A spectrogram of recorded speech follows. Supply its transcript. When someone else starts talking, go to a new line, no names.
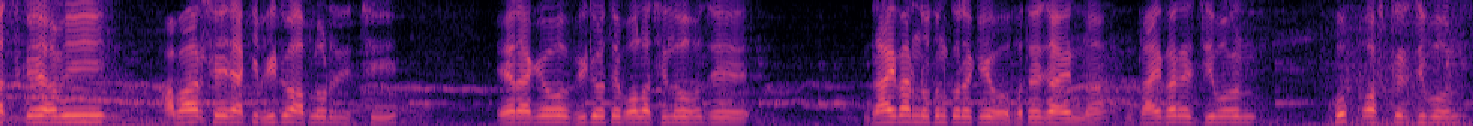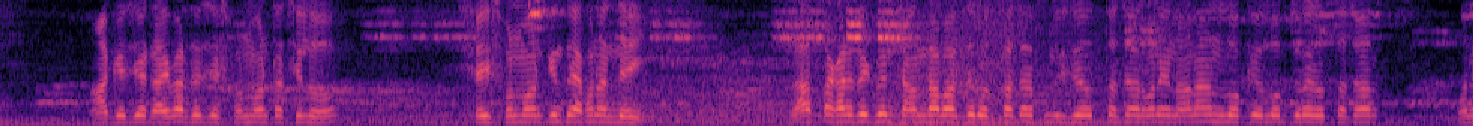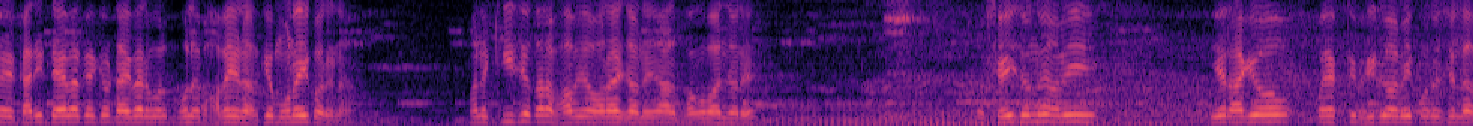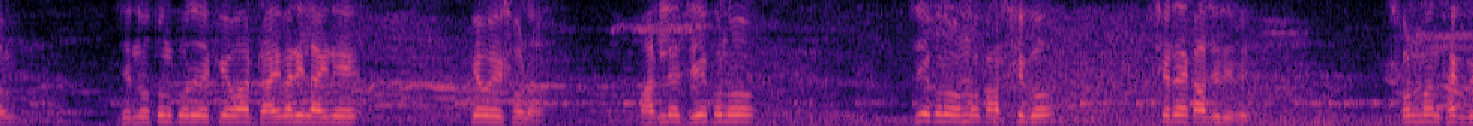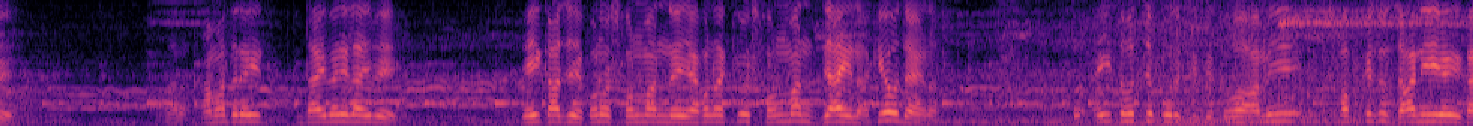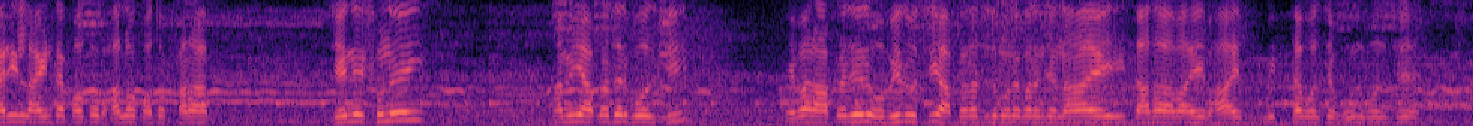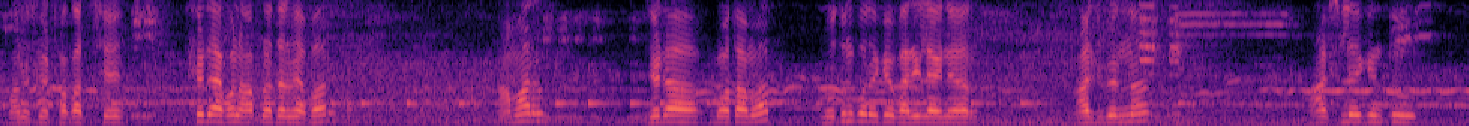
আজকে আমি আবার সেই একই ভিডিও আপলোড দিচ্ছি। এর আগেও ভিডিওতে বলা ছিল যে ড্রাইভার নতুন করে কেউ হতে যায় না। ড্রাইভারের জীবন, খুব কষ্টের জীবন। আগে যে ড্রাইভারদের যে সম্মানটা ছিল, সেই সম্মান কিন্তু এখন আর নেই। রাস্তাঘাটে দেখবেন চান্দাবাজদের অত্যাচার, পুলিশের অত্যাচার মানে নানান লোকের লোকজনের অত্যাচার। মানে গাড়ির ড্রাইভারকে কেউ ড্রাইভার বলে ভাবে না, কেউ মনেই করে না। মানে কি যে তারা ভাবে, ওরাই জানে আর ভগবান জানে। তো সেই জন্য আমি এর আগেও কয়েকটি ভিডিও আমি করেছিলাম যে নতুন করে কেউ আর ড্রাইভারি লাইনে কেউ এসো না। পারলে যে কোনো যে কোনো অন্য কাজ শিখো, সেটাই কাজে দিবে। সম্মান থাকবে। আর আমাদের এই ড্রাইভারি লাইফে এই কাজে কোনো সম্মান নেই। এখন আর কেউ সম্মান দেয় না, কেউ দেয় না। তো এই তো হচ্ছে পরিস্থিতি। তো আমি সব কিছু জানি, এই গাড়ির লাইনটা কত ভালো, কত খারাপ। জেনে শুনেই আমি আপনাদের বলছি, এবার আপনাদের অভিরুচি, আপনারা যদি মনে করেন যে না, এই দাদা বা এই ভাই মিথ্যা বলছে, ভুল বলছে, মানুষকে ঠকাচ্ছে, সেটা এখন আপনাদের ব্যাপার। আমার যেটা মতামত, নতুন করে কেউ গাড়ি লাইনে আর আসবেন না। আসলে কিন্তু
